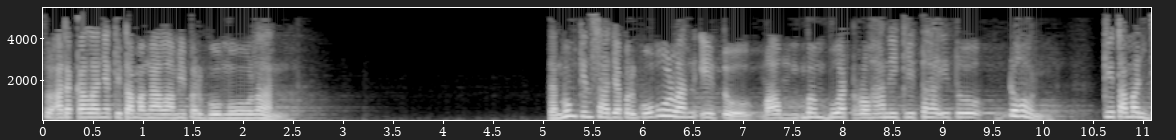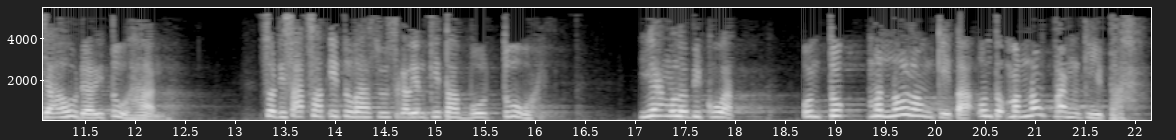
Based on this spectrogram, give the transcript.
So, ada kalanya kita mengalami pergumulan. Dan mungkin saja pergumulan itu membuat rohani kita itu down kita menjauh dari Tuhan. So di saat-saat itulah sekalian kita butuh yang lebih kuat untuk menolong kita, untuk menopang kita.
